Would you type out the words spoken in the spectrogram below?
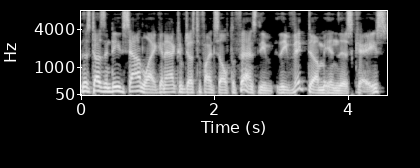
this does indeed sound like an act of justified self defense. The, the victim in this case,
